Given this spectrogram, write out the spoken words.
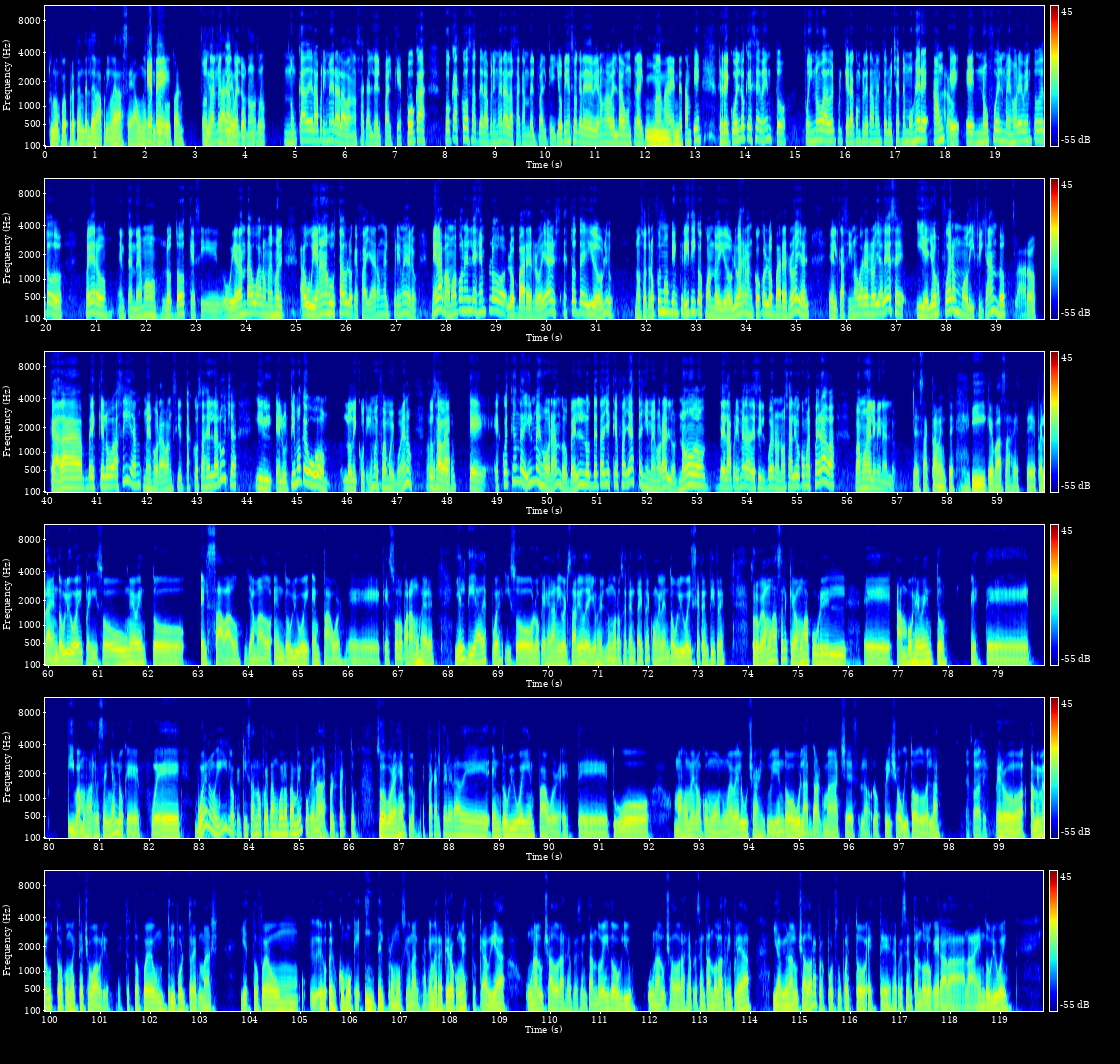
tú no puedes pretender de la primera sea un éxito total. Totalmente de acuerdo. No, no, nunca de la primera la van a sacar del parque. Pocas, pocas cosas de la primera la sacan del parque. Y yo pienso que le debieron haber dado un try más a este también. Recuerdo que ese evento fue innovador porque era completamente luchas de mujeres, aunque eh, no fue el mejor evento de todos. Pero entendemos los dos que si hubieran dado a lo mejor, ah, hubieran ajustado lo que fallaron el primero. Mira, vamos a ponerle ejemplo los Bares Royals, estos de IW nosotros fuimos bien críticos cuando IW arrancó con los Bares Royal, el Casino Bares Royal ese, y ellos fueron modificando. Claro. Cada vez que lo hacían, mejoraban ciertas cosas en la lucha. Y el último que hubo, lo discutimos y fue muy bueno. Tú pues sabes. que es cuestión de ir mejorando, ver los detalles que fallaste y mejorarlos. No de la primera decir, bueno, no salió como esperaba, vamos a eliminarlo. Exactamente. ¿Y qué pasa? Este, pues la NWA pues, hizo un evento el sábado llamado NWA Empower, eh, que es solo para mujeres, y el día después hizo lo que es el aniversario de ellos, el número 73, con el NWA 73. So, lo que vamos a hacer es que vamos a cubrir eh, ambos eventos este, y vamos a reseñar lo que fue bueno y lo que quizás no fue tan bueno también porque nada es perfecto. So, por ejemplo, esta cartelera de NWA Empower este, tuvo más o menos como nueve luchas, incluyendo las dark matches, los pre-show y todo, ¿verdad? Eso es así. Pero a mí me gustó como este show abrió. Esto, esto fue un triple threat match y esto fue un, es, es como que interpromocional. ¿A qué me refiero con esto? Que había una luchadora representando AEW, una luchadora representando la AAA y había una luchadora, pues por supuesto, este, representando lo que era la, la NWA.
